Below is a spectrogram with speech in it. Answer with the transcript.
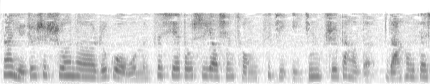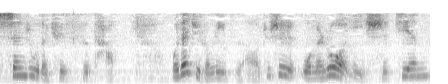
那也就是说呢，如果我们这些都是要先从自己已经知道的，然后再深入的去思考。我再举个例子哦，就是我们若以时间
